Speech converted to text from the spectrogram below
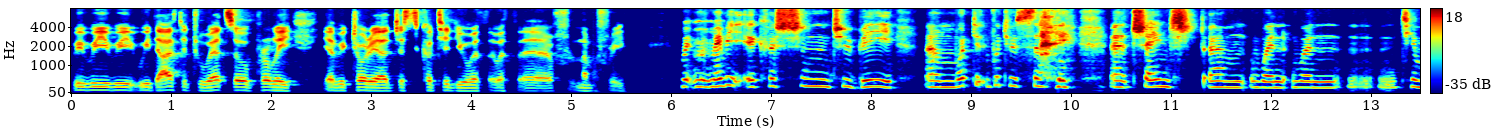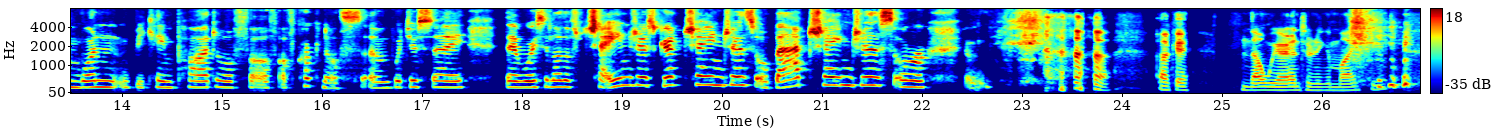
We we we, we dived into it so probably yeah victoria just continue with with uh, number three Maybe a question to be: um, What do, would you say uh, changed um, when when TM1 became part of of, of Cognos? Um, would you say there was a lot of changes, good changes, or bad changes, or? Um? okay, now we are entering a minefield.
